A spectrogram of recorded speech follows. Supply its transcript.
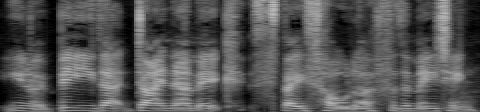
you know, be that dynamic space holder for the meeting.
